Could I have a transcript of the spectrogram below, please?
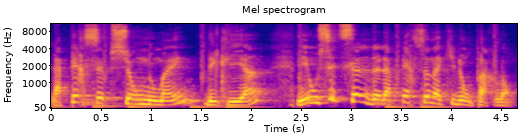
la perception de nous-mêmes, des clients, mais aussi de celle de la personne à qui nous parlons.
